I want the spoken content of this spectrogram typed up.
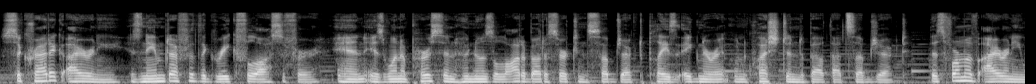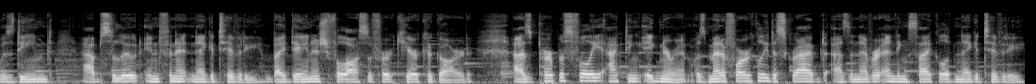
Socratic irony is named after the Greek philosopher and is when a person who knows a lot about a certain subject plays ignorant when questioned about that subject. This form of irony was deemed absolute infinite negativity by Danish philosopher Kierkegaard, as purposefully acting ignorant was metaphorically described as a never-ending cycle of negativity,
